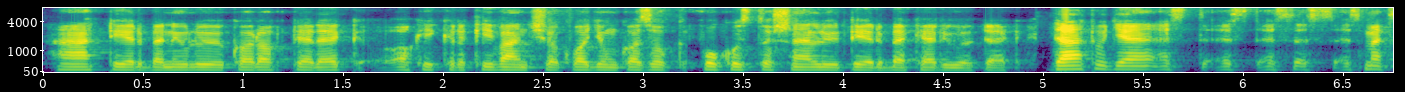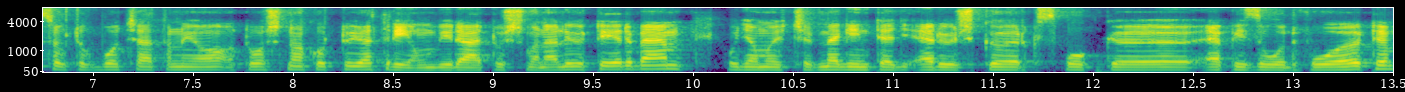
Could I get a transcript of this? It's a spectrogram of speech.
háttérben ülő karakterek, akikre kíváncsiak vagyunk, azok fokozatosan előtérbe kerültek. De hát ugye ezt, ezt, ezt, ezt, ezt meg szoktuk bocsátani a Tosnak, ott ugye a triumvirátus van előtérben, ugyanúgy csak megint egy erős Kirk Spock epizód volt,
